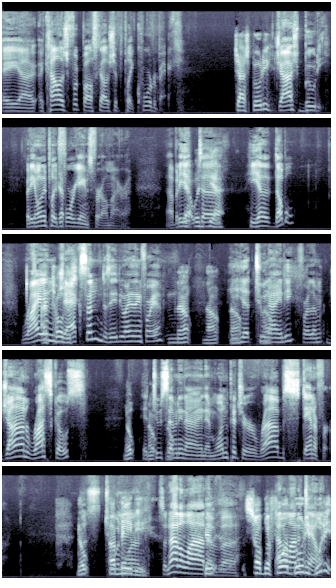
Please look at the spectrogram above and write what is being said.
a, uh, a college football scholarship to play quarterback, Josh Booty. Josh Booty, but he only played Yep. four games for Elmira. Uh, but he Yeah, had was- uh, yeah. he had a double. Ryan told this- Jackson, does he do anything for you? No, no, He no, hit no. 290 for them. John Roskos Nope. hit nope, 279, and one pitcher, Rob Stanifer. Nope. Uh, maybe. one. So not a lot of. Uh, So before Booty. Booty,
